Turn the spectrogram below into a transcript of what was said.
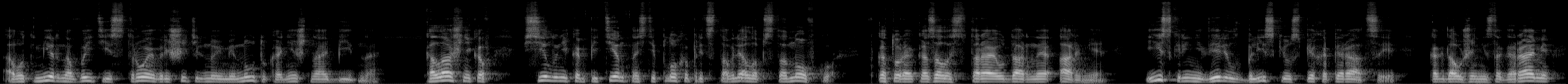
А вот мирно выйти из строя в решительную минуту, конечно, обидно. Калашников в силу некомпетентности плохо представлял обстановку, в которой оказалась вторая ударная армия, и искренне верил в близкий успех операции, когда уже не за горами –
